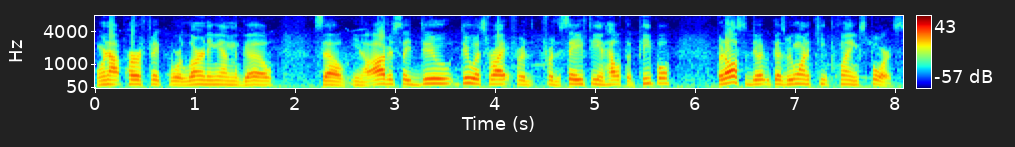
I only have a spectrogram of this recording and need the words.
We're not perfect. We're learning on the go. So, you know, obviously do do what's right for, for the safety and health of people, but also do it because we want to keep playing sports.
